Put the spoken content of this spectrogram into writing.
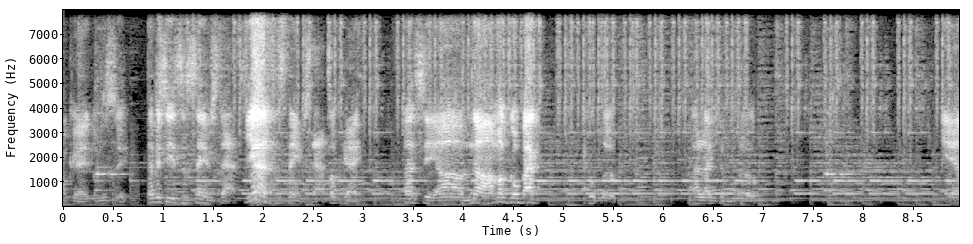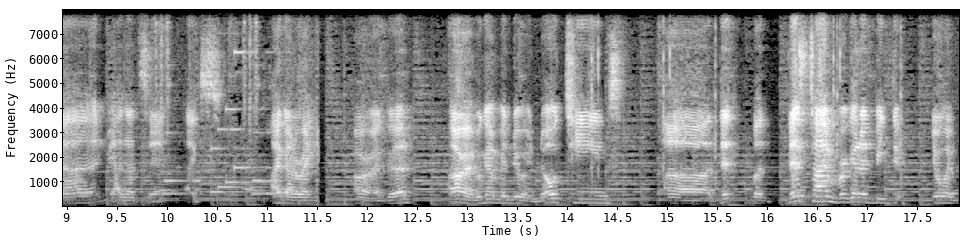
Okay, let me see. Let me see. It's the same stats. Yeah, it's the same stats. Okay. Let's see. Um, no, I'm gonna go back to blue. I like the blue. Yeah, yeah, that's it. Like, I got it right. All right, good. All right, we're gonna be doing no teams. Uh, thi but this time we're gonna be do doing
